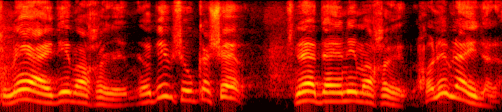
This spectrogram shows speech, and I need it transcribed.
שני העדים האחרים יודעים שהוא כשר. שני הדיינים האחרים יכולים להעיד עליו.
